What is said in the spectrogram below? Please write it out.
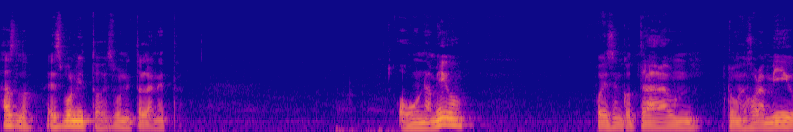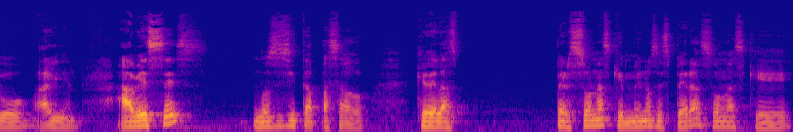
Hazlo, es bonito, es bonito la neta. O un amigo, puedes encontrar a un tu mejor amigo, alguien. A veces, no sé si te ha pasado, que de las personas que menos esperas son las que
